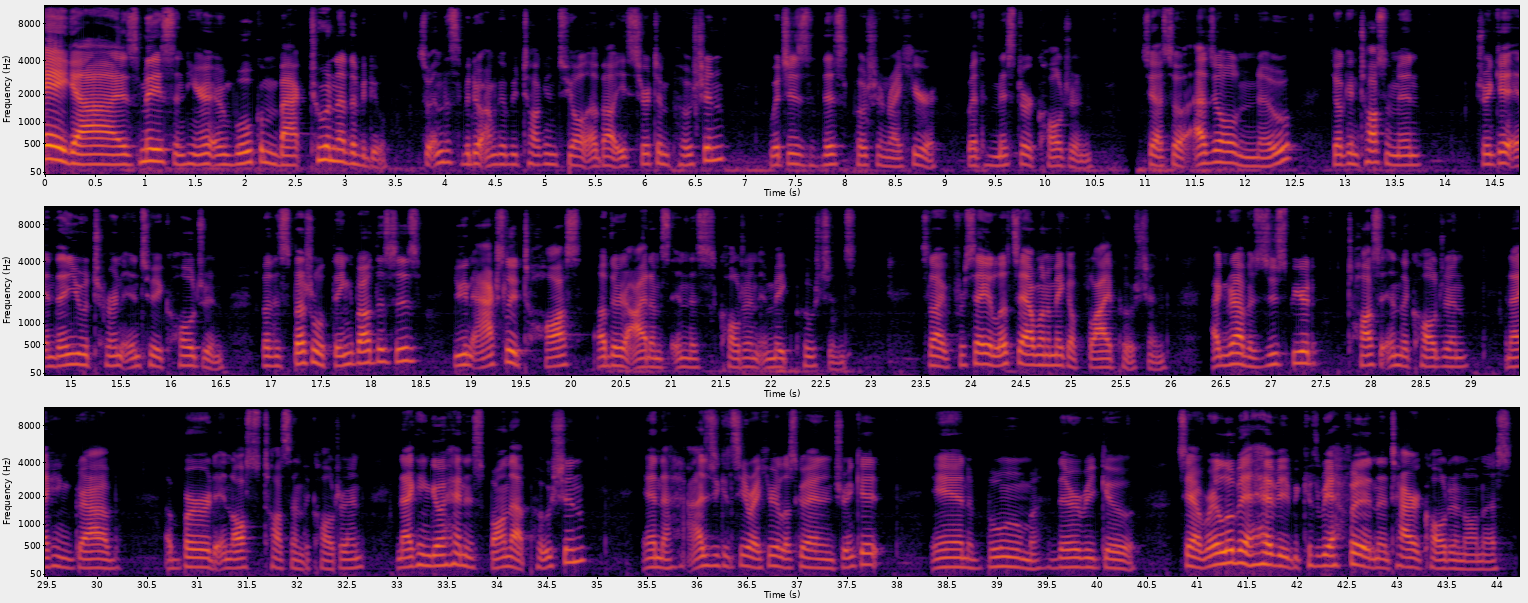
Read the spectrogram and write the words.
Hey guys, Mason here and welcome back to another video. So in this video I'm going to be talking to y'all about a certain potion, which is this potion right here with Mr. Cauldron. So yeah, so as y'all know, y'all can toss them in, drink it, and then you would turn into a cauldron. But the special thing about this is, you can actually toss other items in this cauldron and make potions. So like, for say, let's say I want to make a fly potion. I can grab a Zeus beard, toss it in the cauldron, and I can grab a bird and also toss in the cauldron. And I can go ahead and spawn that potion. And as you can see right here, let's go ahead and drink it. And boom, there we go. So yeah, we're a little bit heavy because we have an entire cauldron on us.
